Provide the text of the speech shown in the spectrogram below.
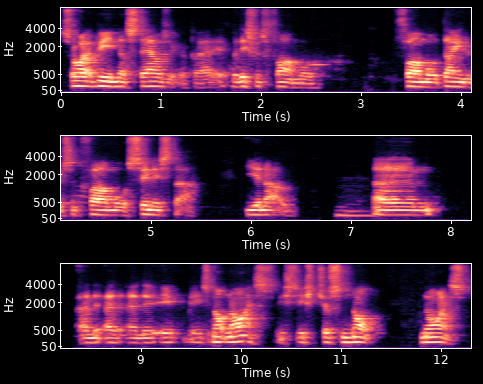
it's all right being nostalgic about it, but this was far more, far more dangerous and far more sinister. You know, mm. um, and and, and it, it, it's not nice. It's, it's just not nice.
